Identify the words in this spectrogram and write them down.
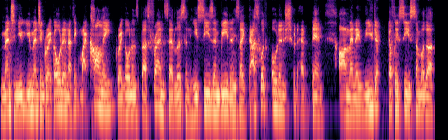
You mentioned you, you mentioned Greg Oden. I think Mike Conley, Greg Oden's best friend, said, "Listen, he sees Embiid and he's like, that's what Oden should have been." Um, and you definitely see some of the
